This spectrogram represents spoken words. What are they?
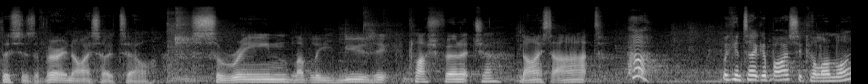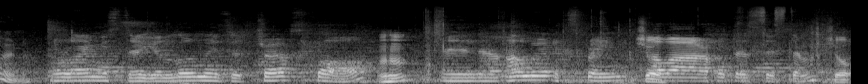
This is a very nice hotel. Serene, lovely music, plush furniture, nice art. Huh, we can take a bicycle on loan. Online, Mr. Your room is a 12th floor, Mm-hmm. and uh, I will explain Sure. our hotel system. Sure.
